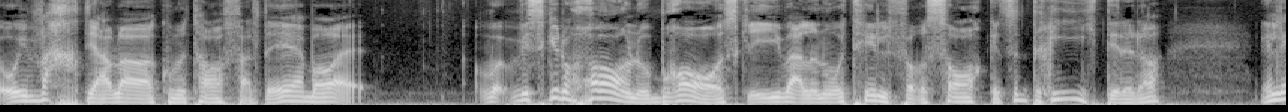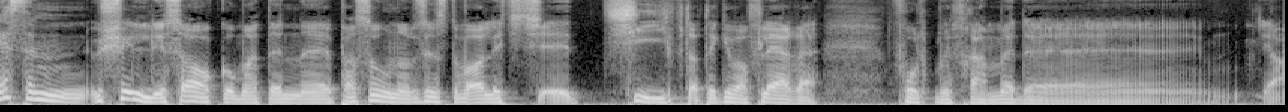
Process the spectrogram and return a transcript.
og i hvert jævla kommentarfelt, det er bare Hvis ikke du har noe bra å skrive eller noe å tilføre saken, så drit i det, da. Jeg leste en uskyldig sak om at en eh, person hadde syntes det var litt kjipt at det ikke var flere folk med fremmed ja,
